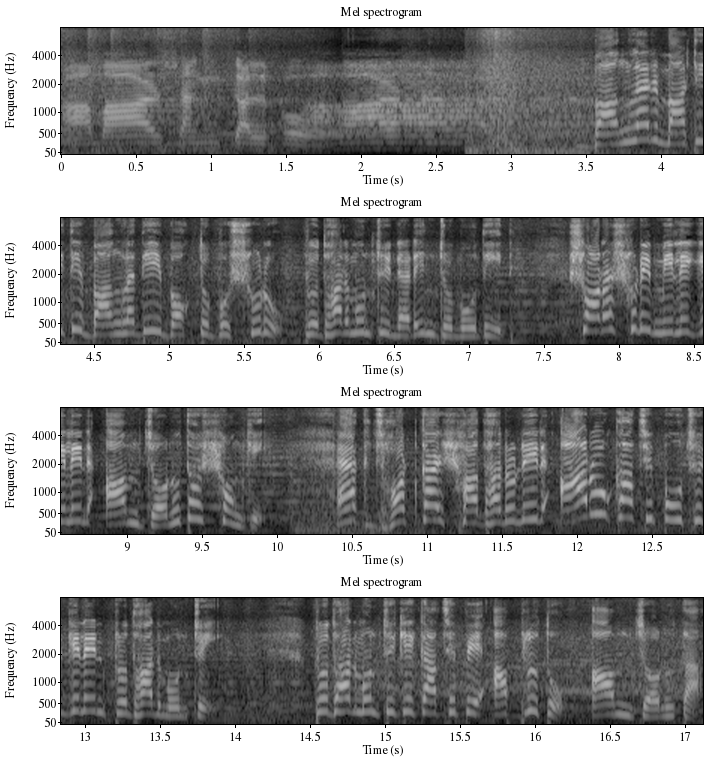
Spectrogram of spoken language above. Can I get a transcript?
আমার সংকল্প। বাংলার মাটিতে বাংলা দিয়ে বক্তব্য শুরু প্রধানমন্ত্রী নরেন্দ্র মোদীর। সরাসরি মিলে গেলেন আম জনতার সঙ্গে। এক ঝটকায় সাধারণের আরও কাছে পৌঁছে গেলেন প্রধানমন্ত্রী। প্রধানমন্ত্রীকে কাছে পেয়ে আপ্লুত আম জনতা।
